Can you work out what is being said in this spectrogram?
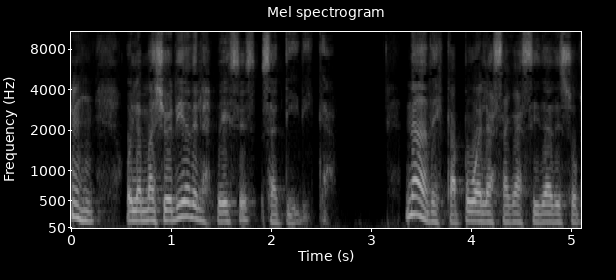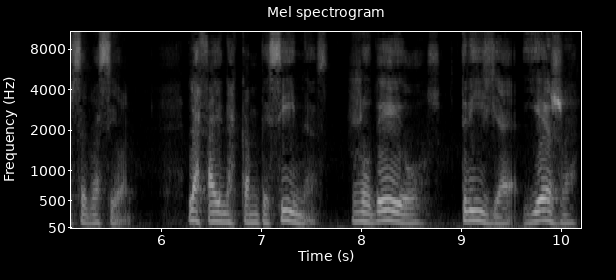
o la mayoría de las veces satírica. Nada escapó a la sagacidad de su observación las faenas campesinas, rodeos, trilla, hierra,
